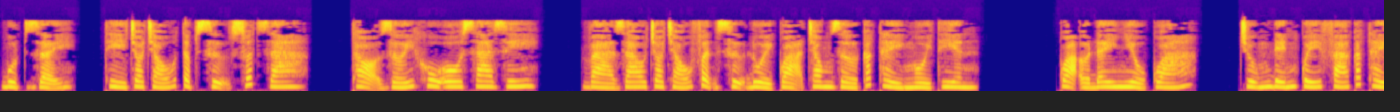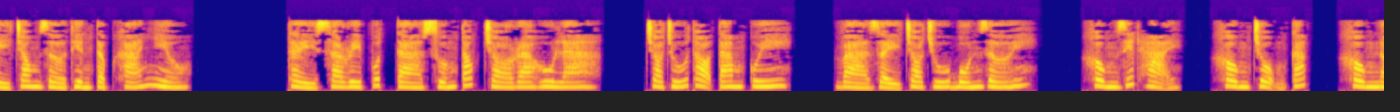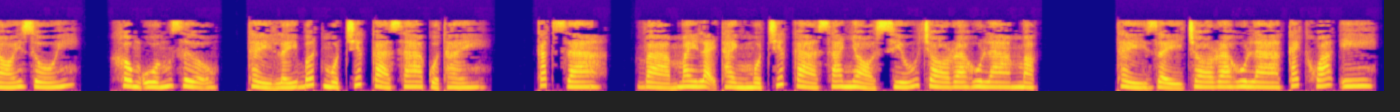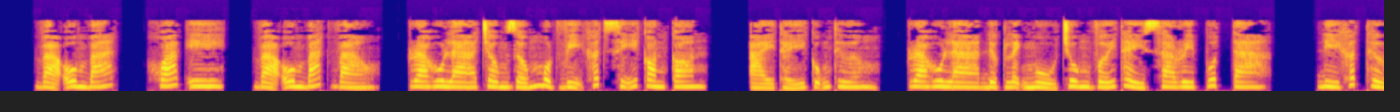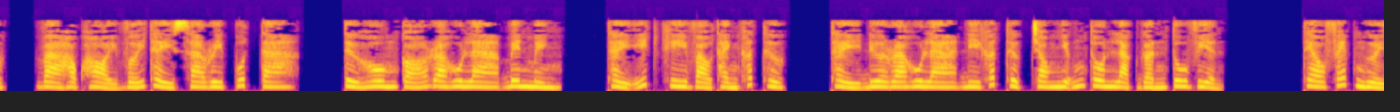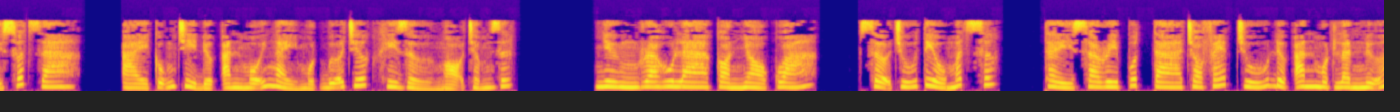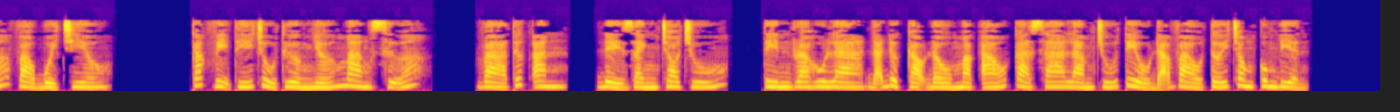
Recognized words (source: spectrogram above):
Bụt dậy, thì cho cháu tập sự xuất ra Thọ giới khu di và giao cho cháu phận sự đuổi quả trong giờ các thầy ngồi thiền. Quả ở đây nhiều quá. Chúng đến quấy phá các thầy trong giờ thiền tập khá nhiều. Thầy Sariputta xuống tóc cho Rahula, cho chú thọ tam quy, và dạy cho chú bốn giới. Không giết hại, không trộm cắp, không nói dối, không uống rượu. Thầy lấy bớt một chiếc cà sa của thầy, cắt ra, và may lại thành một chiếc cà sa nhỏ xíu cho Rahula mặc. Thầy dạy cho Rahula cách khoác y, và ôm bát, khoác y, và ôm bát vào. Rahula trông giống một vị khất sĩ con con. Ai thấy cũng thương. Rahula được lệnh ngủ chung với thầy Sariputta. Đi khất thực, và học hỏi với thầy Sariputta. Từ hôm có Rahula bên mình, thầy ít khi vào thành khất thực. Thầy đưa Rahula đi khất thực trong những thôn lạc gần tu viện. Theo phép người xuất gia, ai cũng chỉ được ăn mỗi ngày một bữa trước khi giờ ngọ chấm dứt. Nhưng Rahula còn nhỏ quá, sợ chú tiểu mất sức. Thầy Sariputta cho phép chú được ăn một lần nữa vào buổi chiều. Các vị thí chủ thường nhớ mang sữa và thức ăn để dành cho chú. Tin Rahula đã được cạo đầu mặc áo cà sa làm chú tiểu đã vào tới trong cung điện.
